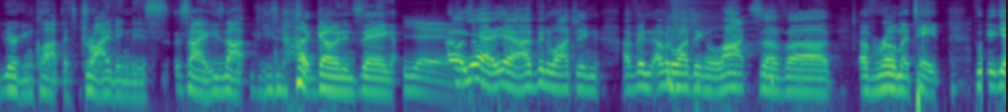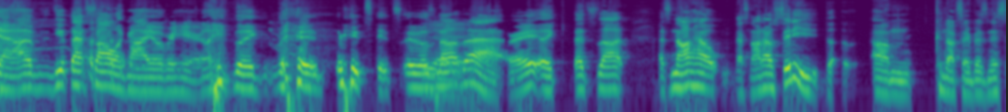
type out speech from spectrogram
Jurgen Klopp that's driving this side. He's not. He's not going and saying, Yeah. Oh yeah, yeah. I've been watching. I've been. I've been watching lots of uh of Roma tape. Yeah, I- get that solid guy over here. Like, like it's it's it was Yeah, not yeah, that right. Like that's not that's not how that's not how City um conducts their business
